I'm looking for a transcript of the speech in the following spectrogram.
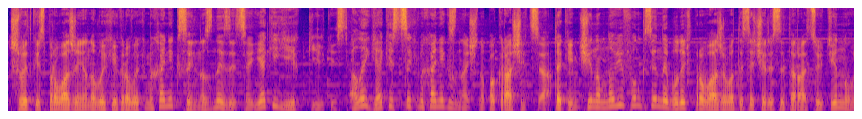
Швидкість впровадження нових ігрових механік сильно знизиться, як і їх кількість, але якість цих механік значно покращиться. Таким чином, нові функції не будуть впроваджуватися через ітерацію T0.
